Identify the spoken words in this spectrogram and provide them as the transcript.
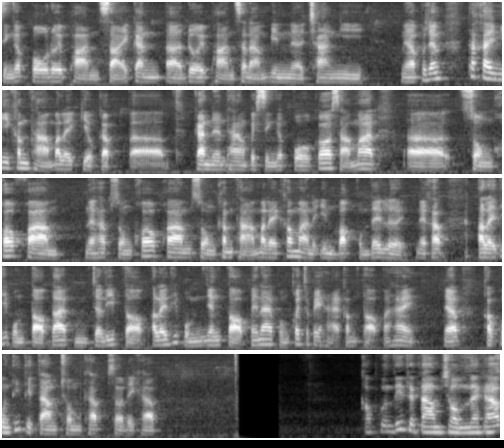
สิงคโปร์โดยผ่านสายการโดยผ่านสนามบินชางงีนะครับเพราะฉะนั้นถ้าใครมีคำถามอะไรเกี่ยวกับการเดินทางไปสิงคโปร์ก็สามารถส่งข้อความ นะครับ ส่งข้อความส่งคำถามอะไรเข้ามาในอินบ็อกซ์ผมได้เลยนะครับ อะไรที่ผมตอบได้ผมจะรีบตอบ อะไรที่ผมยังตอบไม่ได้ผมก็จะไปหาคำตอบมาให้นะครับ ขอบคุณที่ติดตามชมครับ สวัสดีครับ ขอบคุณที่ติดตามชมนะครับ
